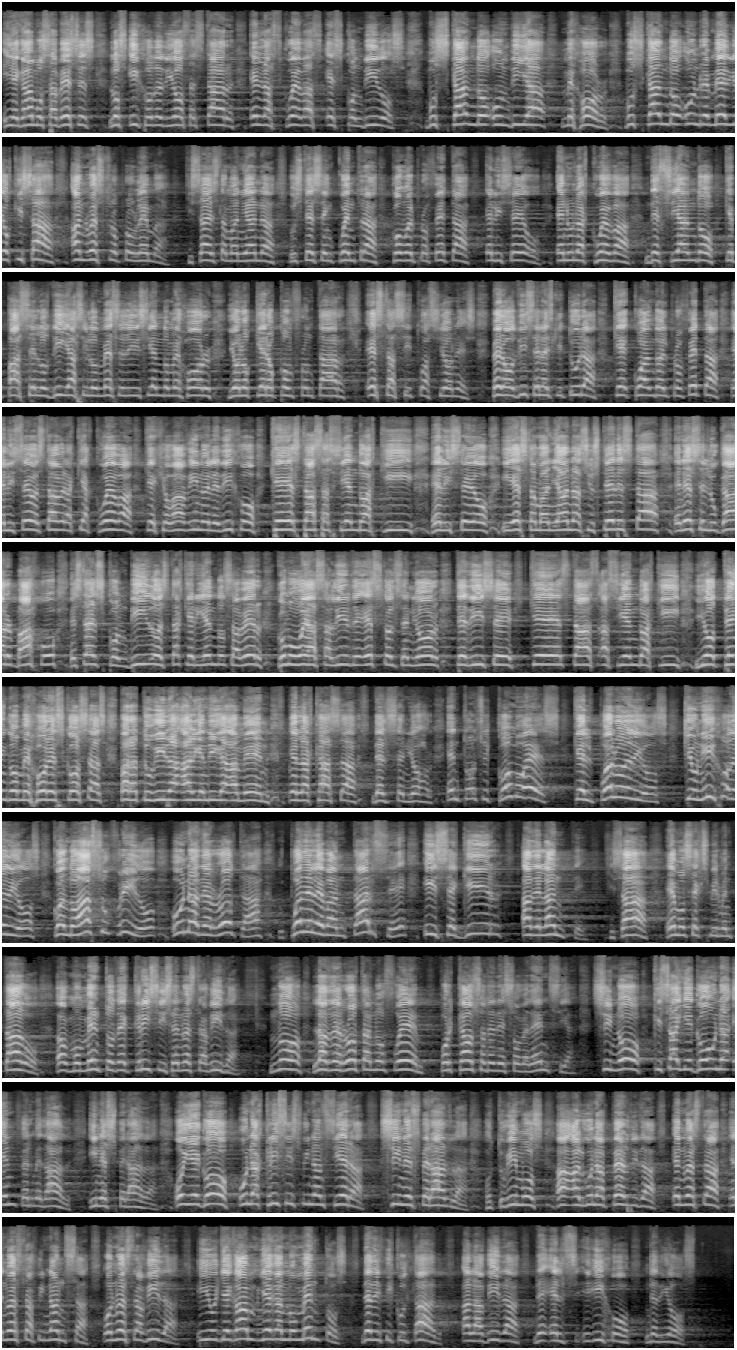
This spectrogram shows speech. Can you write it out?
Y llegamos a veces los hijos de Dios a estar en las cuevas escondidos, buscando un día mejor, buscando un remedio quizá a nuestro problema. Quizá esta mañana usted se encuentra como el profeta Eliseo en una cueva deseando que pasen los días y los meses y diciendo mejor, yo no quiero confrontar estas situaciones. Pero dice la escritura que cuando el profeta Eliseo estaba en aquella cueva, que Jehová vino y le dijo, ¿qué estás haciendo aquí, Eliseo? Y esta mañana, si usted está en ese lugar bajo, está escondido, está queriendo saber cómo voy a salir de esto, el Señor te dice, ¿qué estás haciendo aquí? Yo tengo mejores cosas para tu vida. Alguien diga amén en la casa del Señor. Entonces, ¿cómo es que el pueblo de Dios, que un hijo de Dios, cuando ha sufrido una derrota, puede levantarse y seguir adelante? Quizá hemos experimentado ah, momentos de crisis en nuestra vida. No, la derrota no fue por causa de desobediencia, sino quizá llegó una enfermedad inesperada o llegó una crisis financiera sin esperarla o tuvimos ah, alguna pérdida en nuestra, en nuestra finanza o nuestra vida y llegan, llegan momentos de dificultad a la vida del Hijo de Dios.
